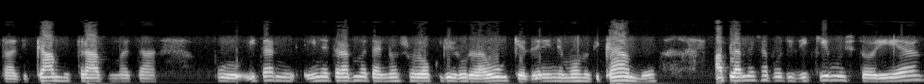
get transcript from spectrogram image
τα δικά μου τραύματα που ήταν, είναι τραύματα ενός ολόκληρου λαού και δεν είναι μόνο δικά μου, απλά μέσα από τη δική μου ιστορία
